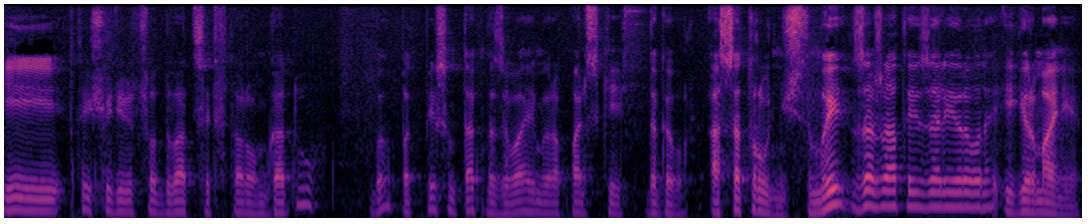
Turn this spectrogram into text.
И в 1922 году был подписан так называемый Рапальский договор о сотрудничестве. Мы зажаты, изолированы, и Германия.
